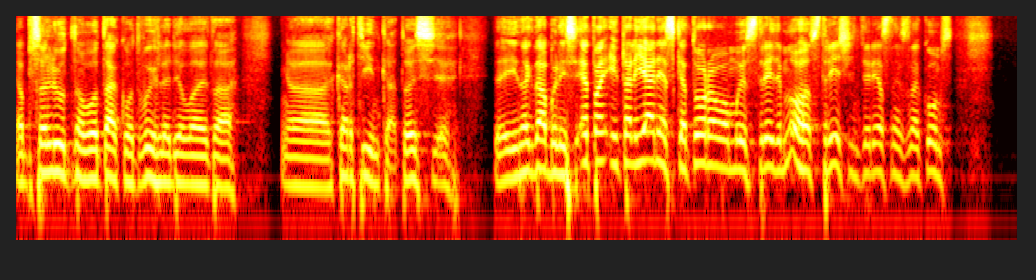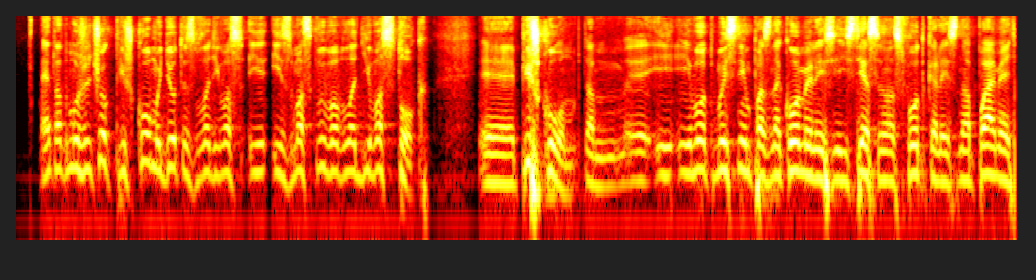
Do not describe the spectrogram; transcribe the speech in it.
Абсолютно вот так вот выглядела эта э, картинка. То есть э, иногда были... Это итальянец, которого мы встретим. Много встреч, интересных знакомств. Этот мужичок пешком идет из, Владивос- из Москвы во Владивосток. Э, пешком. Там, э, и, и вот мы с ним познакомились, естественно, сфоткались на память.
